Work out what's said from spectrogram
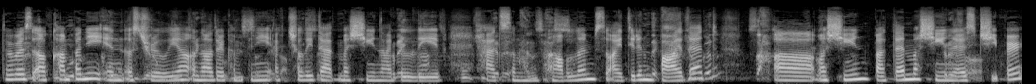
there was a company in Australia, another company. Actually, that machine, I believe, had some problems, so I didn't buy that uh, machine, but that machine is cheaper.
